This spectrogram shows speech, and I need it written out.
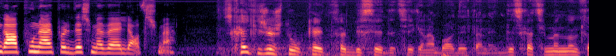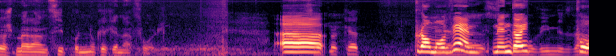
nga puna e përditshme dhe e lodhshme. Çka i kishe shtu këtë kësaj bisede që e kena ba deri tani? Diçka që mendon që është me rëndësi, por po nuk e kena folë? Uh, sa përket Promovim, mendoj, po,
